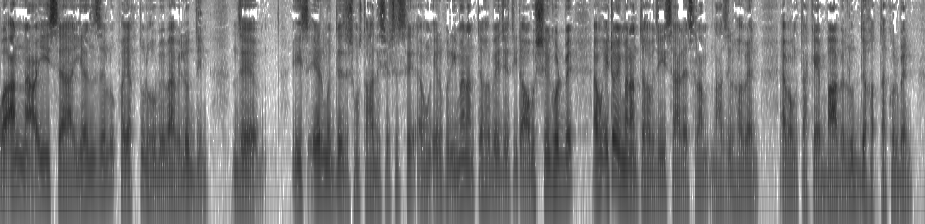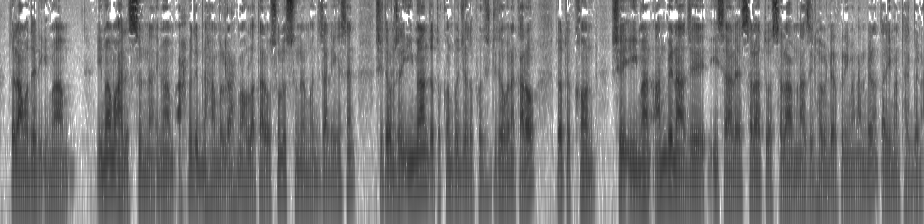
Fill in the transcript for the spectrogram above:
ওয়া আন্না ঈসা ইয়ানজিলু ফায়াকতুলহু বিবাবিল উদ্দিন। যে এর মধ্যে যে সমস্ত হাদিস এসেছে এবং এর উপর ইমান আনতে হবে যে এটা অবশ্যই ঘটবে এবং এটাও ইমান আনতে হবে যে ঈসা আলাহ ইসলাম নাজিল হবেন এবং তাকে বাবে লুদ্দে হত্যা করবেন। তাহলে আমাদের ইমাম ইমাম আহলুসুন্না ইমাম আহমেদ ইবিন হামুল রাহমাউল্লাহ তার উসুলুসুন্নার মধ্যে জানিয়ে গেছেন, সেটা অনুসারে ইমান যতক্ষণ পর্যন্ত প্রতিষ্ঠিত হবে না কারও, যতক্ষণ সে ইমান আনবে না যে ঈসা আলাহ সাল্লাতাম নাজিল হবেন, এর ইমান আনবে না, তার ইমান থাকবে না।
